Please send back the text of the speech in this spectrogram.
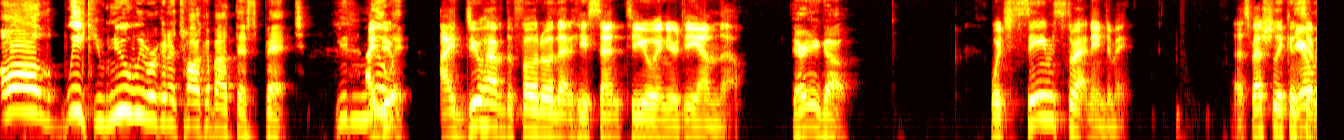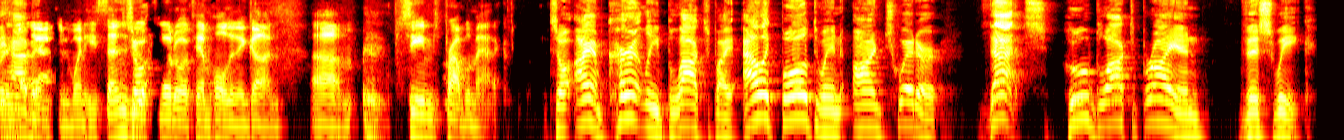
all week. You knew we were going to talk about this bit. You knew I do- it. I do have the photo that he sent to you in your DM though, There you go. which seems threatening to me. Especially considering what happened when he sends So- you a photo of him holding a gun. Um, seems problematic. So I am currently blocked by Alec Baldwin on Twitter. That's who blocked Brian this week.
